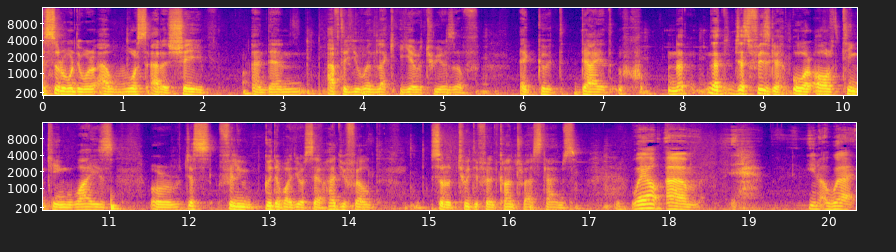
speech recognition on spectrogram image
sort of when they were worse out of shape, and then after you went like a year or two years of a good diet, not not just physical or all thinking wise, or just feeling good about yourself. How do you felt? Sort of two different contrast times. Well, um, you know what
